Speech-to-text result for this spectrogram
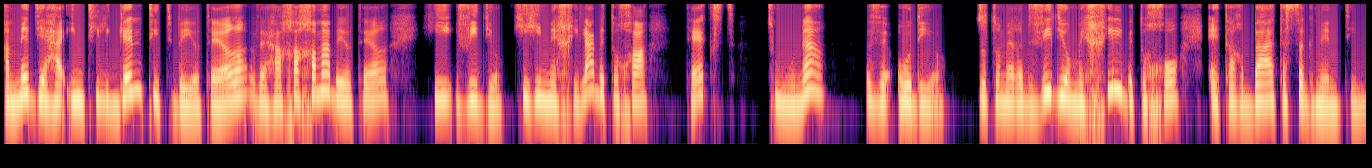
המדיה האינטליגנטית ביותר והחכמה ביותר היא וידאו, כי היא מכילה בתוכה טקסט, תמונה ואודיו. זאת אומרת, וידאו מכיל בתוכו את ארבעת הסגמנטים.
